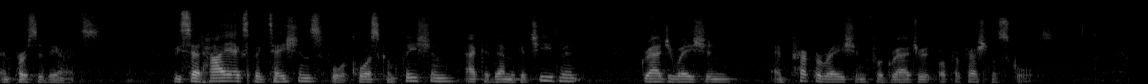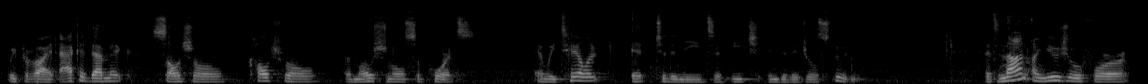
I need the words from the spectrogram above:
and perseverance. We set high expectations for course completion, academic achievement, graduation, and preparation for graduate or professional schools. We provide academic, social, cultural, emotional supports, and we tailor it to the needs of each individual student. It's not unusual for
